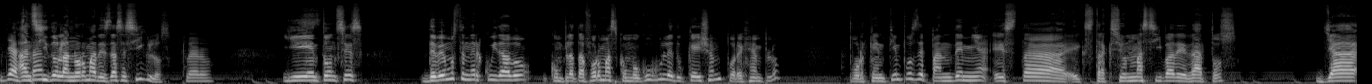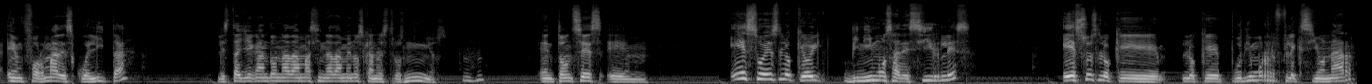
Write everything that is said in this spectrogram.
Ya han están, sido la norma desde hace siglos. Claro. Y entonces debemos tener cuidado con plataformas como Google Education, por ejemplo, porque en tiempos de pandemia esta extracción masiva de datos, ya en forma de escuelita, le está llegando nada más y nada menos que a nuestros niños. Entonces, em, eso es lo que hoy vinimos a decirles. Eso es lo que, lo que pudimos reflexionar.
